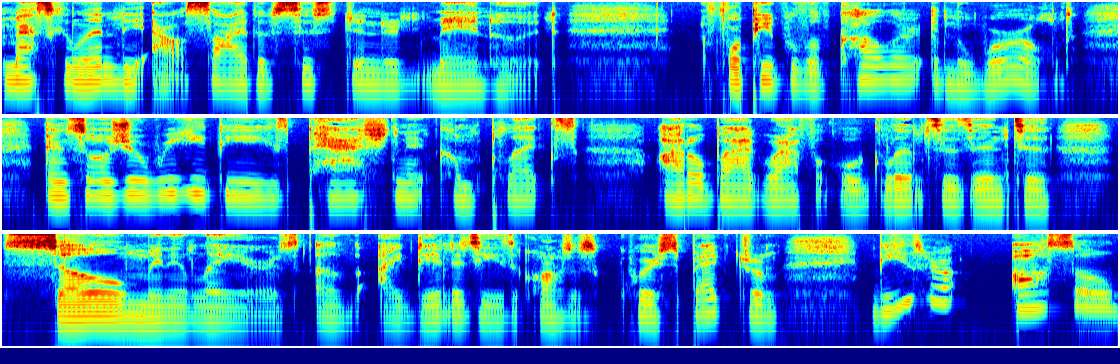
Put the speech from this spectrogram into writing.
masculinity outside of cisgendered manhood for people of color in the world. And so as you read these passionate, complex autobiographical glimpses into so many layers of identities across the queer spectrum, these are also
